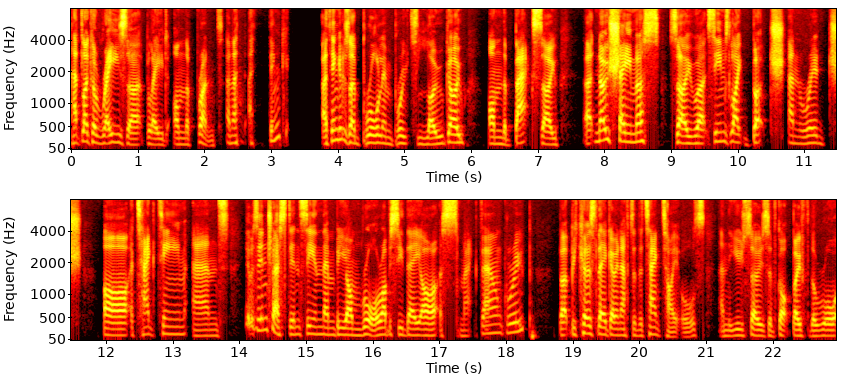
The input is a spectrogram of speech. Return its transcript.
Had like a razor blade on the front. And I, I think I think it was a Brawling Brutes logo on the back. So uh, no Sheamus. So uh, it seems like Butch and Ridge are a tag team, and it was interesting seeing them be on Raw. Obviously, they are a SmackDown group, but because they're going after the tag titles, and the Usos have got both the Raw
